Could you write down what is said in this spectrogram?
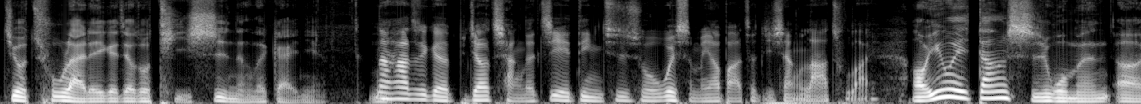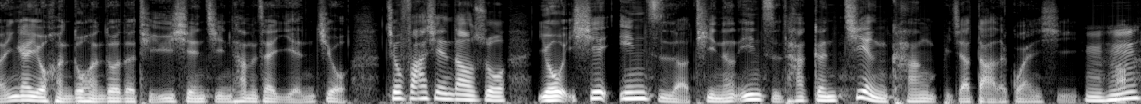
就出来了一个叫做体适能的概念。那他这个比较强的界定是说，为什么要把这几项拉出来？哦，因为当时我们呃，应该有很多很多的体育先进，他们在研究，就发现到说，有一些因子啊，体能因子，它跟健康比较大的关系。嗯哼、哦，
